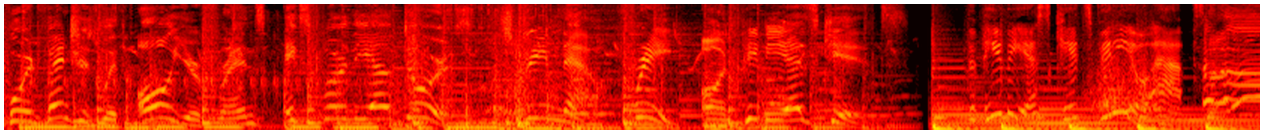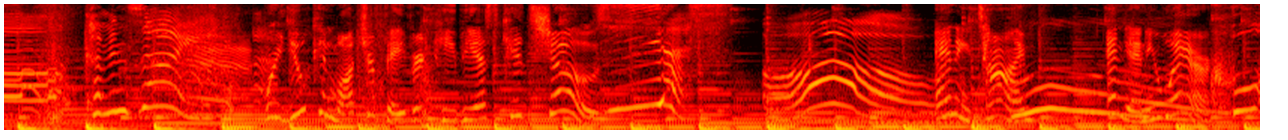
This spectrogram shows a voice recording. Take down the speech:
For adventures with all your friends, explore the outdoors. Stream now, free on PBS Kids. The PBS Kids video app. Come inside. Where you can watch your favorite PBS Kids shows. Yes. Oh. Anytime Ooh. and anywhere. Cool.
